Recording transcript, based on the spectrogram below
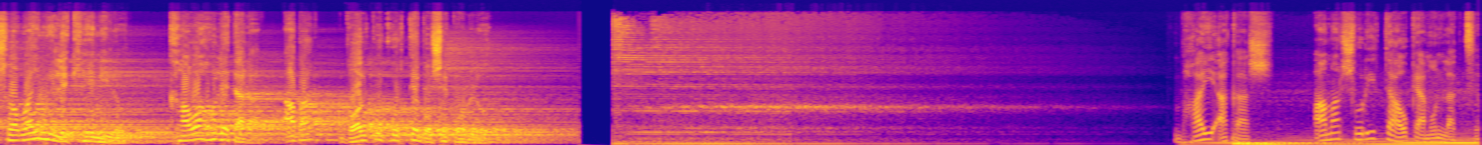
সবাই মিলে খেয়ে নিল। খাওয়া হলে তারা আবার গল্প করতে বসে পড়ল। ভাই আকাশ আমার শরীরটাও কেমন লাগছে?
